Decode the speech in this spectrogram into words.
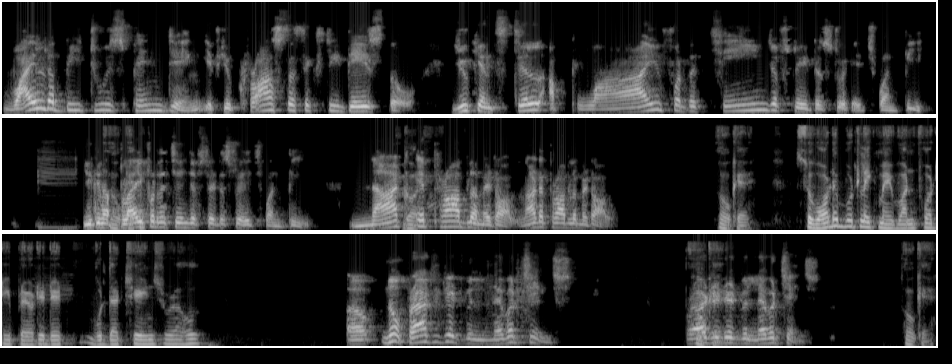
while the B2 is pending, if you cross the 60 days though, you can still apply for the change of status to H1B. You can apply Okay. for the change of status to H1B. Not Got a it. problem at all. Not a problem at all. Okay. So what about like my 140 priority date? Would that change, Rahul? Uh, no, priority date will never change. Priority Okay. date will never change. Okay.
